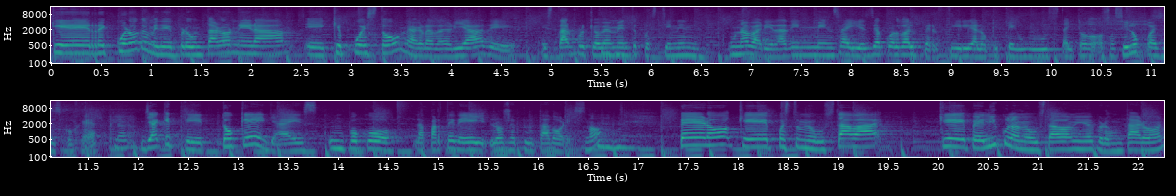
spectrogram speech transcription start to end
Que recuerdo que me preguntaron era eh, qué puesto me agradaría de estar, porque obviamente pues tienen una variedad inmensa y es de acuerdo al perfil y a lo que te gusta y todo. O sea, sí lo puedes escoger. Claro. Ya que te toque, ya es un poco la parte de los reclutadores, ¿no? Pero qué puesto me gustaba, qué película me gustaba, a mí me preguntaron,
